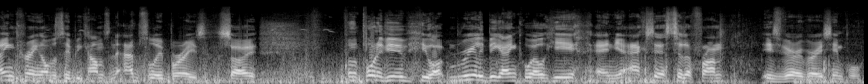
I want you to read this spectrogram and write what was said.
anchoring obviously becomes an absolute breeze. So from the point of view, you've got really big anchor well here and your access to the front is very, very simple.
